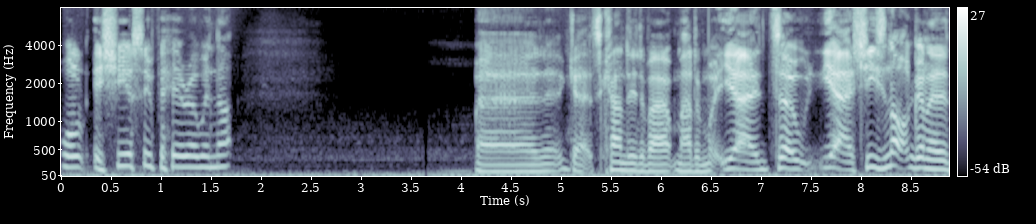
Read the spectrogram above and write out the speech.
Well, is she a superhero in that? Uh, gets candid about Madam. Yeah, so yeah, she's not gonna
